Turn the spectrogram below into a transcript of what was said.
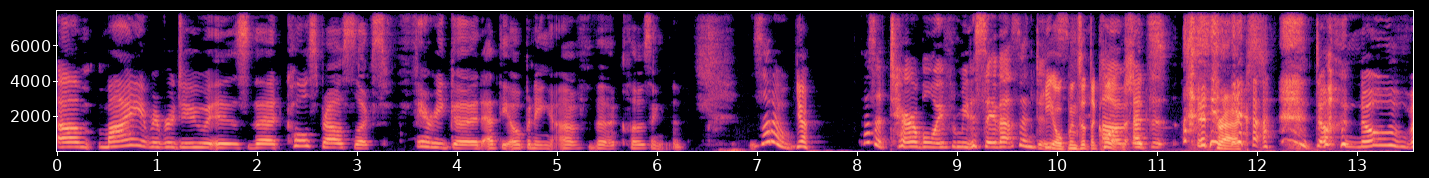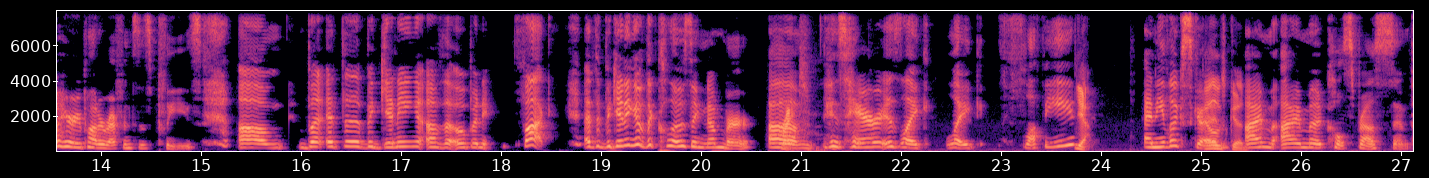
Um, my river Riverdew is that Cole Sprouse looks very good at the opening of the closing. Is that a Yeah. That's a terrible way for me to say that sentence. He opens at the Um, close. at the- It tracks. Don't no Harry Potter references, please. Um, but at the beginning of the opening, fuck, at the beginning of the closing number, um, Right. his hair is like like fluffy. Yeah. and he looks good. It looks good. I'm I'm a Cole Sprouse simp.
